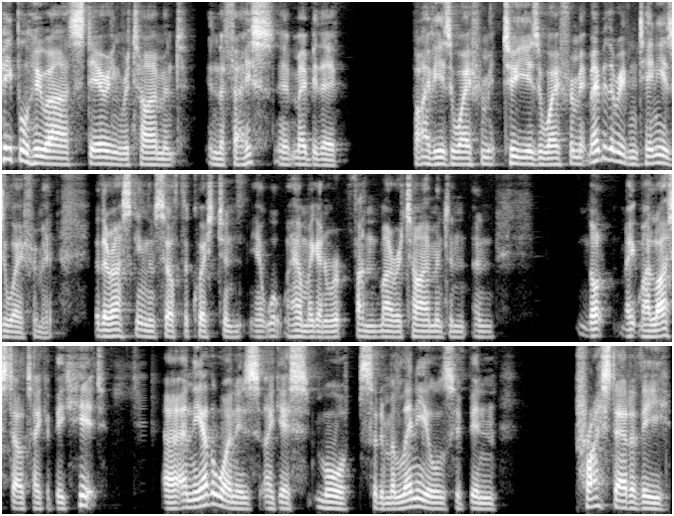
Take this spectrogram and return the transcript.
people who are staring retirement in the face. Uh, maybe they're five years away from it, two years away from it, maybe they're even 10 years away from it, but they're asking themselves the question, you know, what, how am I going to fund my retirement and, and not make my lifestyle take a big hit? Uh, and the other one is, I guess, more sort of millennials who've been priced out of the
